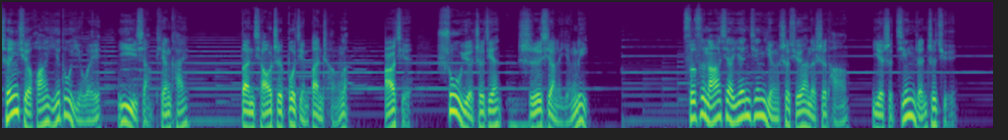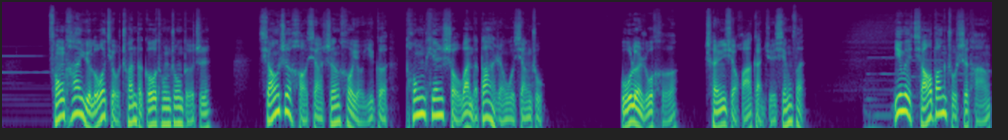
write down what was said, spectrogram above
陈雪华一度以为异想天开，但乔治不仅办成了，而且数月之间实现了盈利。此次拿下燕京影视学院的食堂也是惊人之举。从他与罗九川的沟通中得知。乔治好像身后有一个通天手腕的大人物相助。无论如何，陈雪华感觉兴奋，因为乔帮主食堂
